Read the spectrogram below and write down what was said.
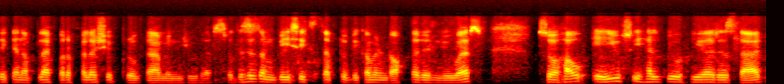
they can apply for a fellowship program in US. So this is a basic step to become a doctor in US. So how AUC help you here is that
